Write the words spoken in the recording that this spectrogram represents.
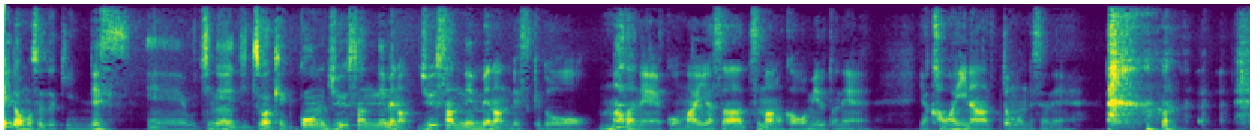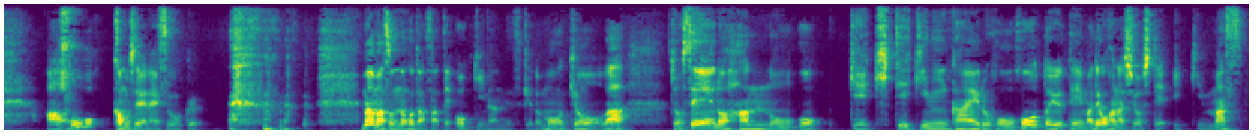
はい、どうも、鈴木です。えー、うちね、実は結婚13年目な、13年目なんですけど、まだね、こう、毎朝妻の顔を見るとね、いや、可愛いなって思うんですよね。アホかもしれない、すごく。まあまあ、そんなことはさて、大きいなんですけども、今日は、女性の反応を劇的に変える方法というテーマでお話をしていきます。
